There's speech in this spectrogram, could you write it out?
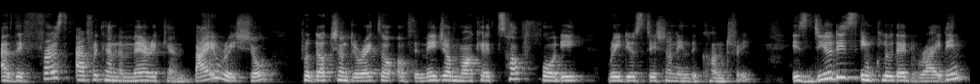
as the first African American biracial production director of the major market top 40 radio station in the country. His duties included writing,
